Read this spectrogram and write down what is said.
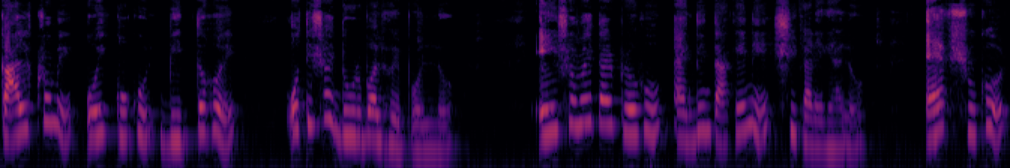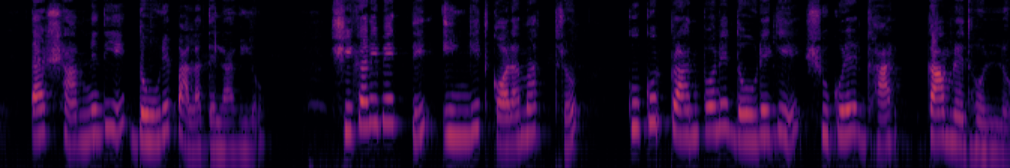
কালক্রমে ওই কুকুর বিদ্ধ হয়ে অতিশয় দুর্বল হয়ে পড়ল। এই সময় তার প্রভু একদিন তাকে নিয়ে শিকারে গেল। এক শুকর তার সামনে দিয়ে দৌড়ে পালাতে লাগল। শিকারী ব্যক্তির ইঙ্গিত করা মাত্র কুকুর প্রাণপণে দৌড়ে গিয়ে শুকরের ঘাড় কামড়ে ধরল।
